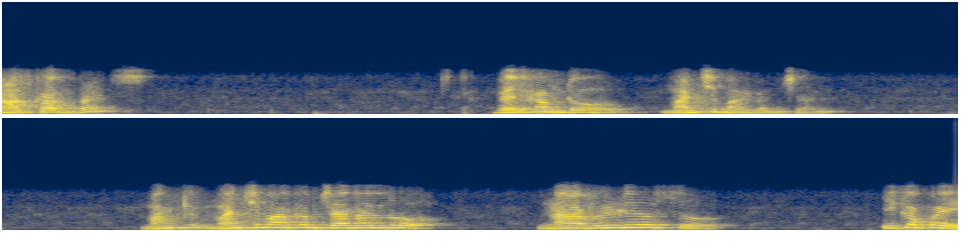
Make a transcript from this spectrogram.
నమస్కారం ఫ్రెండ్స్. వెల్కమ్ టు మంచి మార్గం ఛానల్. మంచి మంచి మార్గం ఛానల్లో నా వీడియోస్ ఇకపై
